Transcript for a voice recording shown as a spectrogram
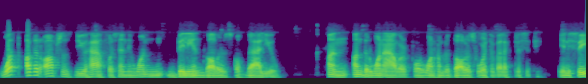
What other options do you have for sending $1 billion of value on under one hour for $100 worth of electricity. And you see,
